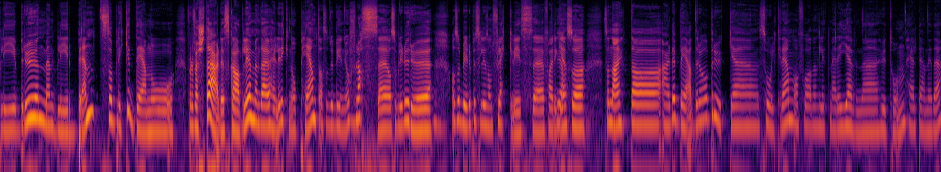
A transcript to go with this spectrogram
bli brun, men blir brent, så blir ikke det noe For det første er det skadelig, men det er jo heller ikke noe pent. Altså du begynner jo å flasse, og så blir du rød, og så blir det plutselig sånn flekkvis eh, farge. Ja. Så, så nei, da er det bedre å bruke solkrem og få den litt mer jevne hudtonen. Helt enig i det.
